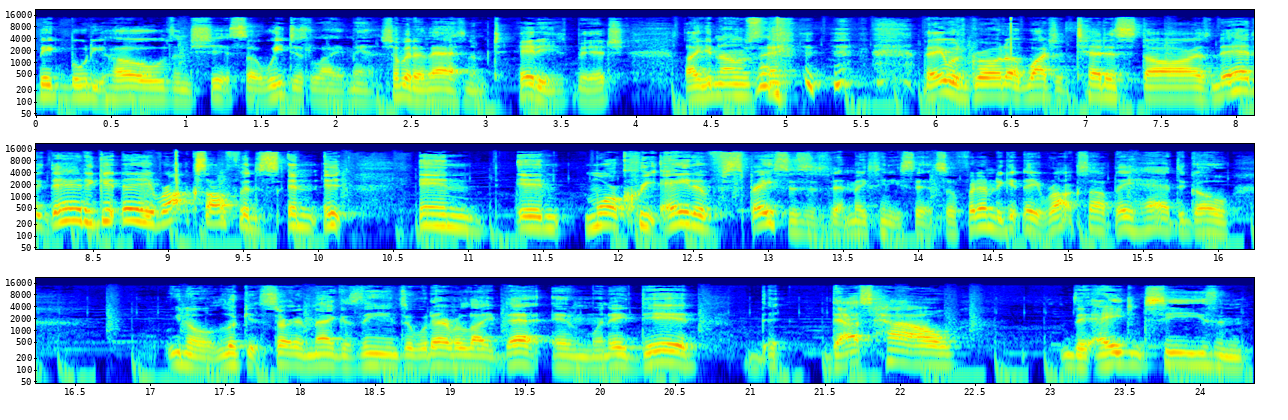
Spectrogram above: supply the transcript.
big booty hoes and shit. So we just like, man, show me the ass and them titties, bitch. Like you know what I'm saying? they was growing up watching tennis stars, and they had to, they had to get their rocks off and in in in more creative spaces. If that makes any sense. So for them to get their rocks off, they had to go, you know, look at certain magazines or whatever like that. And when they did, that's how the agencies and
